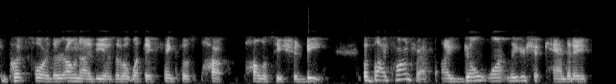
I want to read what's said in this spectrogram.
to put forward their own ideas about what they think those po- policies should be. But by contrast, I don't want leadership candidates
